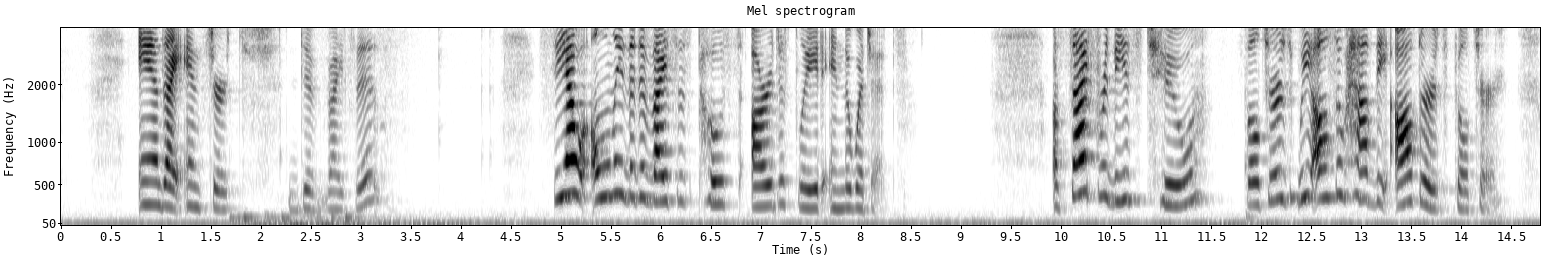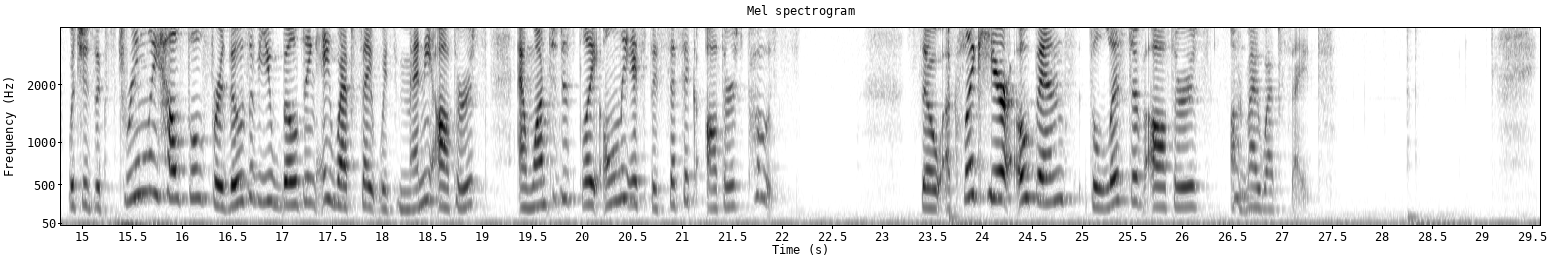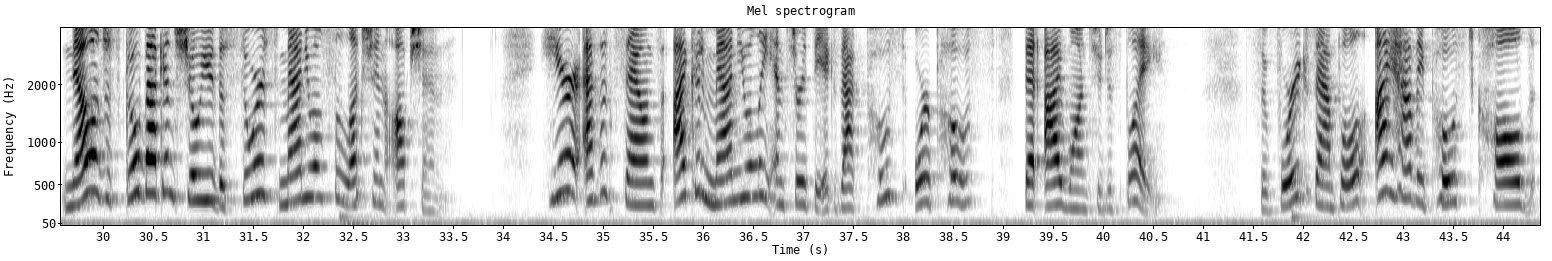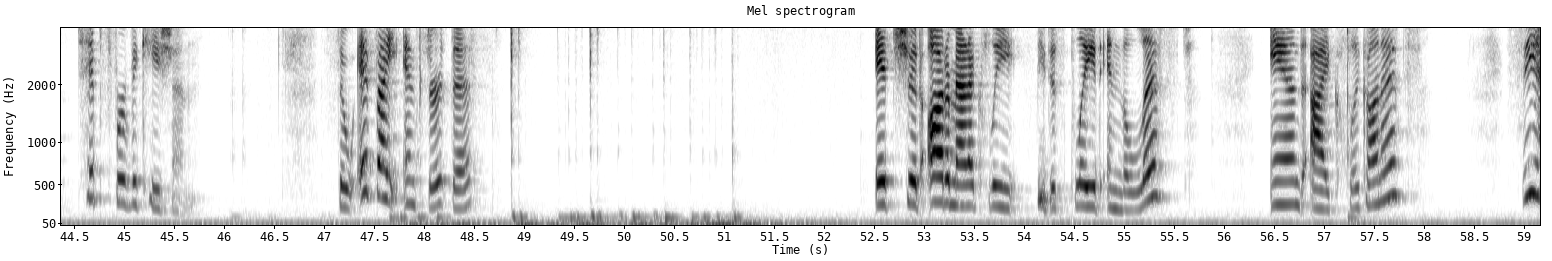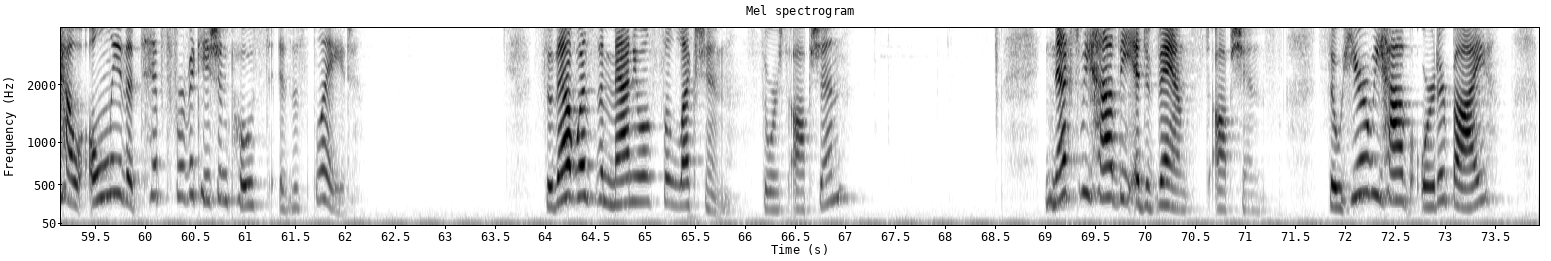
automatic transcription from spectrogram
and I insert devices, see how only the devices posts are displayed in the widget. Aside for these two filters, we also have the authors filter, which is extremely helpful for those of you building a website with many authors and want to display only a specific author's posts. So a click here opens the list of authors on my website. Now I'll just go back and show you the source manual selection option. Here, as it sounds, I could manually insert the exact post or posts that I want to display. So for example, I have a post called Tips for Vacation. So if I insert this, it should automatically be displayed in the list and I click on it see how only the tips for vacation post is displayed. So that was the manual selection source option. Next, we have the advanced options. So here we have order by,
